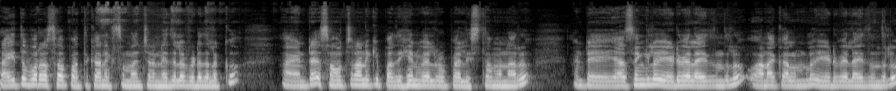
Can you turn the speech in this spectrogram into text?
రైతు భరోసా పథకానికి సంబంధించిన నిధుల విడుదలకు అంటే సంవత్సరానికి పదిహేను వేల రూపాయలు ఇస్తామన్నారు. అంటే యాసంగిలో ఏడు వేల ఐదు వందలు వానాకాలంలో ఏడు వేల ఐదు వందలు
